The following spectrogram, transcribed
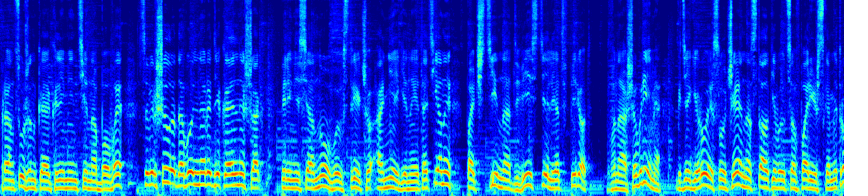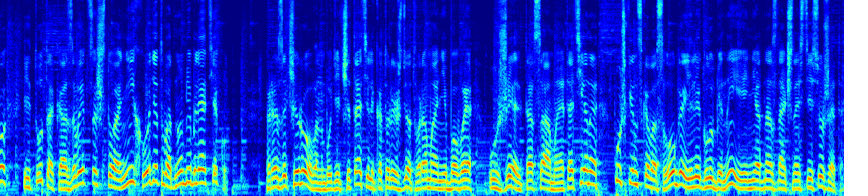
Француженка Клементина Бове совершила довольно радикальный шаг, перенеся новую встречу Онегина и Татьяны почти на 200 лет вперед, в наше время, где герои случайно сталкиваются в парижском метро, и тут оказывается, что они ходят в одну библиотеку. Разочарован будет читатель, который ждет в романе Бове «Ужель та самая Татьяна» пушкинского слога или глубины и неоднозначности сюжета.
